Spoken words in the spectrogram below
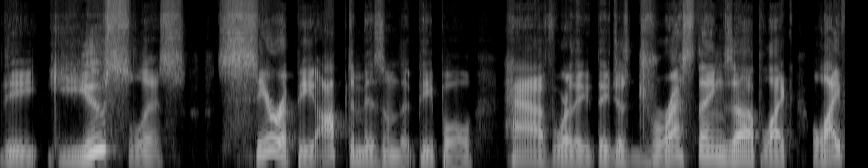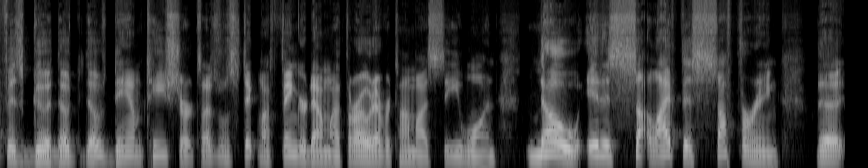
the useless syrupy optimism that people have where they they just dress things up like life is good. Those, those damn t-shirts i just want to stick my finger down my throat every time i see one. No it is su- life is suffering. The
